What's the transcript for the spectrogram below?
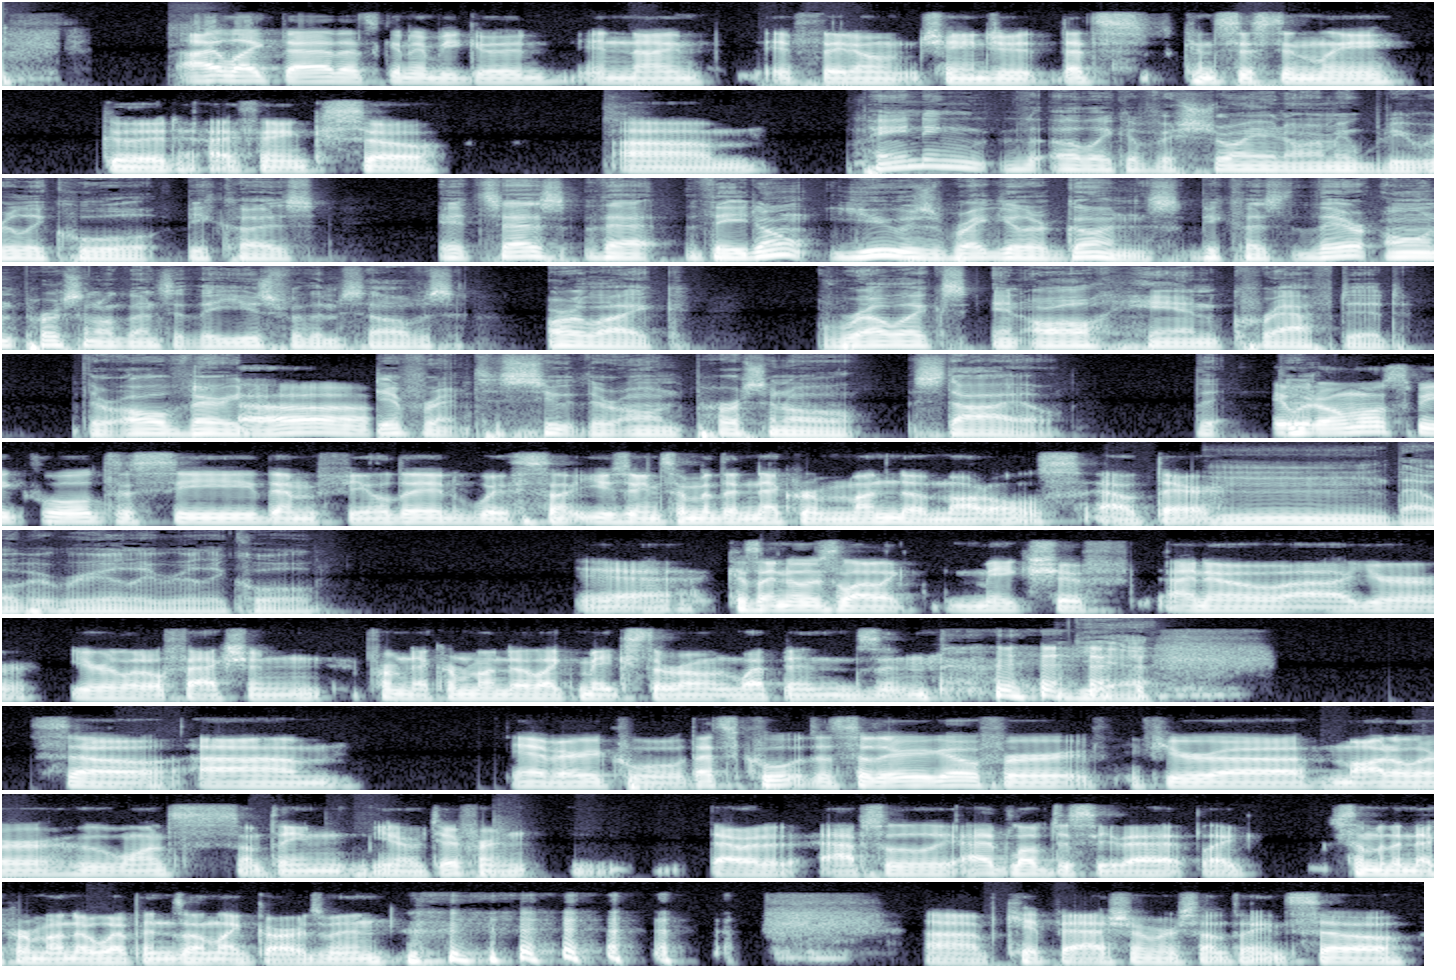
I like that. That's going to be good in nine if they don't change it. That's consistently good, I think. So, um, painting uh, like a Vostroyan army would be really cool because it says that they don't use regular guns because their own personal guns that they use for themselves are like relics and all handcrafted. They're all very uh, different to suit their own personal style. The, it would almost be cool to see them fielded with some, using some of the Necromunda models out there. Mm, that would be really really cool. Yeah, because I know there's a lot of like makeshift. I know uh, your your little faction from Necromunda like makes their own weapons and yeah. So um, yeah, very cool. That's cool. So there you go. For if you're a modeler who wants something you know different, that would absolutely. I'd love to see that. Like some of the Necromunda weapons on like guardsmen, um, Kit Basham or something. So,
